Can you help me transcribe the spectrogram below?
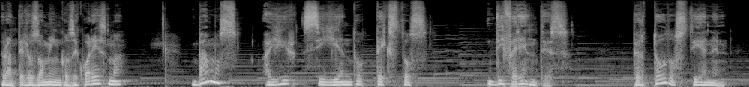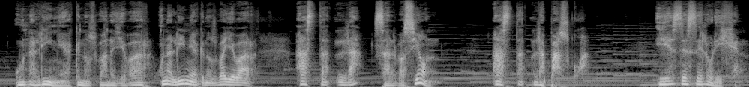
Durante los domingos de Cuaresma vamos a ir siguiendo textos diferentes, pero todos tienen una línea que nos van a llevar, una línea que nos va a llevar hasta la salvación, hasta la Pascua. Y es desde el origen.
